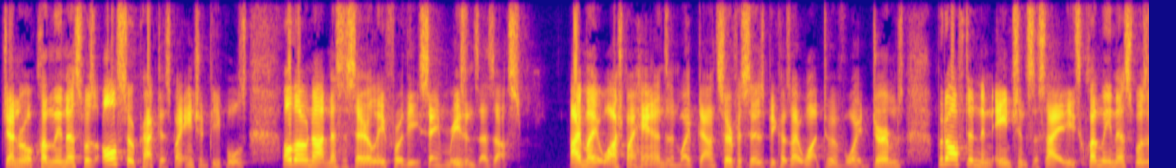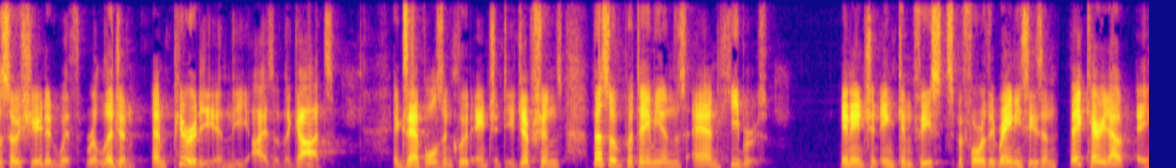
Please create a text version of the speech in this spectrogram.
General cleanliness was also practiced by ancient peoples, although not necessarily for the same reasons as us. I might wash my hands and wipe down surfaces because I want to avoid germs, but often in ancient societies, cleanliness was associated with religion and purity in the eyes of the gods. Examples include ancient Egyptians, Mesopotamians, and Hebrews. In ancient Incan feasts before the rainy season, they carried out a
